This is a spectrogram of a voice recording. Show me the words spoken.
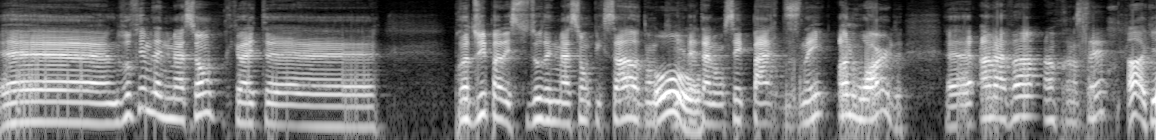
Un nouveau film d'animation qui va être produit par les studios d'animation Pixar, donc Oh. qui va être annoncé par Disney. Onward, euh, en avant en français. Ah, ok.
